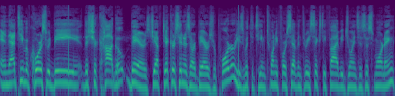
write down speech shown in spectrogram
And that team, of course, would be the Chicago Bears. Jeff Dickerson is our Bears reporter. He's with the team 24 7, 365. He joins us this morning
